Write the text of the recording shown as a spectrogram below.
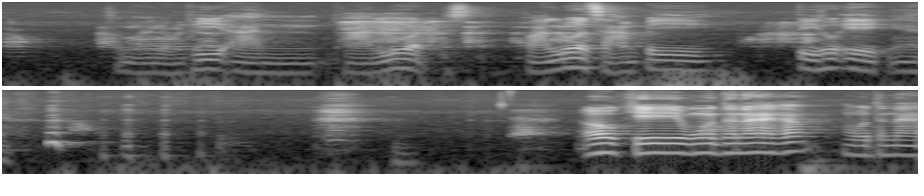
ครับสมัยหลวงพี่อ่านผ่านรวด ผ่านรวดสามปี ตีตัวเอกไงโอเคโมทนาครับโมทนา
